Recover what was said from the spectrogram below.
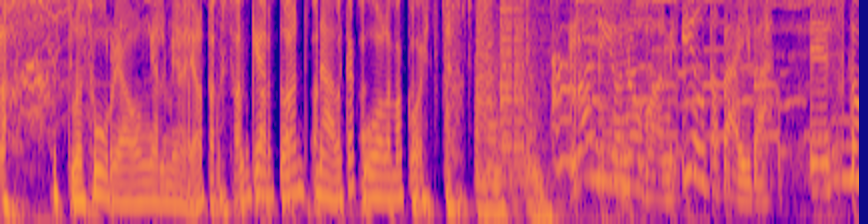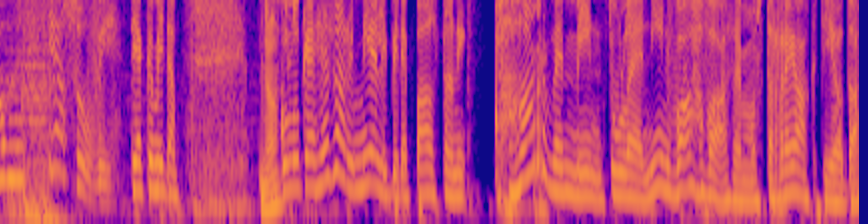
nyt tulee suuria ongelmia jatkossa. Voin kertoa, nälkä kuolema koittaa. Radio Novan iltapäivä. Esko ja Suvi. Tiedätkö mitä? No? Kun lukee Hesarin mielipidepalsta, niin harvemmin tulee niin vahvaa semmoista reaktiota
